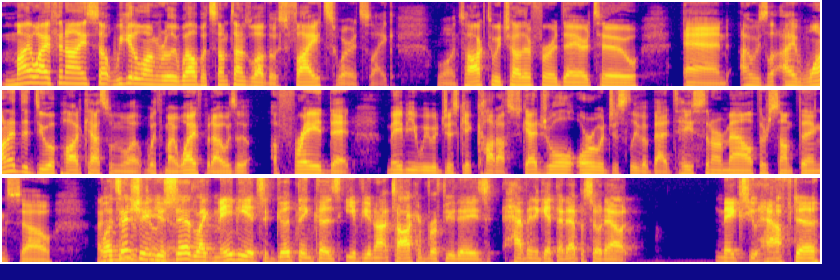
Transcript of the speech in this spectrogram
my wife and I, so we get along really well, but sometimes we'll have those fights where it's like we won't talk to each other for a day or two. And I was, I wanted to do a podcast with my, with my wife, but I was uh, afraid that maybe we would just get caught off schedule or would just leave a bad taste in our mouth or something. So, I Well, it's didn't end up interesting. You it. said like maybe it's a good thing because if you're not talking for a few days, having to get that episode out makes you have to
